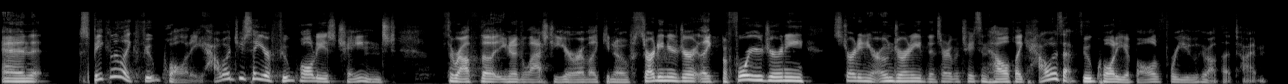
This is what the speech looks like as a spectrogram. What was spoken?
And speaking of like food quality, how would you say your food quality has changed throughout the you know the last year of like you know starting your journey like before your journey starting your own journey then starting with chasing health like how has that food quality evolved for you throughout that time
